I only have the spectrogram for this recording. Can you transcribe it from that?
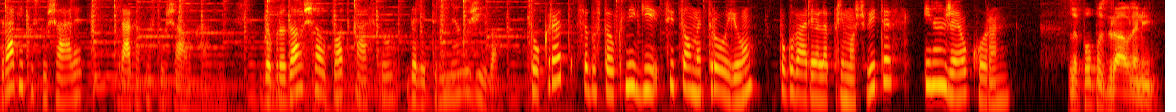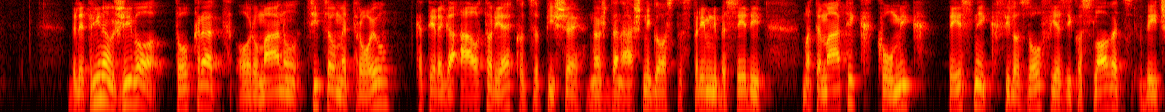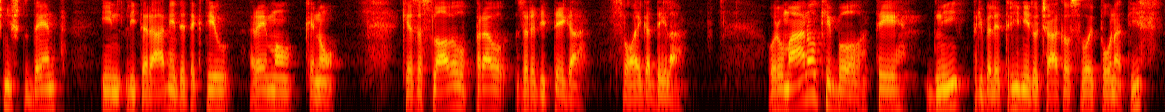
Dragi poslušalec, draga poslušalka, dobrodošla v podkastu Beletrine v živo. Tokrat se boste v knjigi Cica v metroju pogovarjala Primoš Vitez in Anžejo Koran. Lepo pozdravljeni. Beletrina v živo tokrat o romanu Cica v metroju, katerega avtor je, kot zapiše naš današnji gost v spremni besedi, matematik, komik, pesnik, filozof, jezikoslovec, večni študent in literarni detektiv Remo Keno, ki je zaslovel prav zaradi tega svojega dela. V romanu, ki bo te dni pri Beletrini dočakal svoj ponatis,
